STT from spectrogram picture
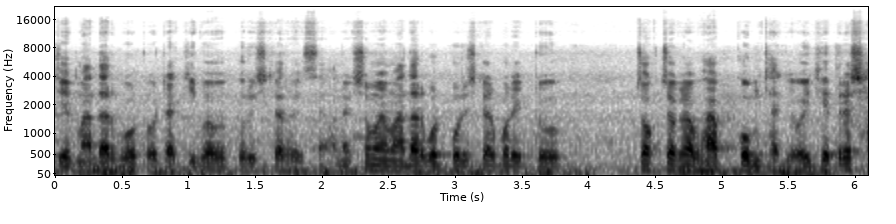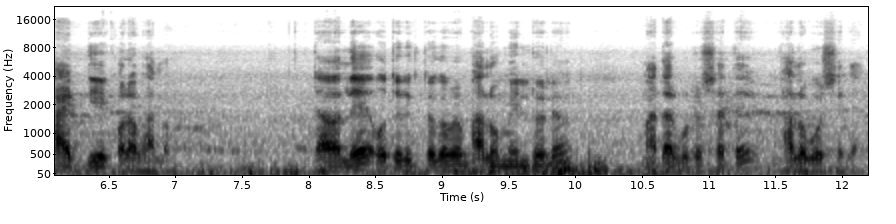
যে মাদারবোর্ড ওটা কীভাবে পরিষ্কার হয়েছে। অনেক সময় মাদারবোর্ড পরিষ্কার পরে একটু চকচকা ভাব কম থাকে। ওই ক্ষেত্রে সাইড দিয়ে করা ভালো। তাহলে অতিরিক্ত গরমে ভালো মেল্ট হলে মাদারবোর্ডের সাথে ভালো বসে যায়।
